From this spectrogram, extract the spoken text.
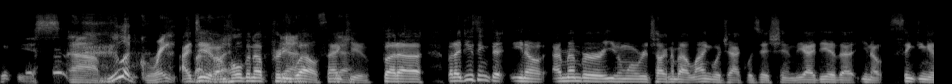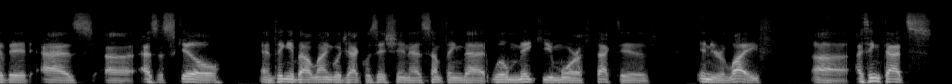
fifties. Um, you look great. I do. I'm holding up pretty Yeah, well. Thank yeah. you. But uh but I do think that, you know, I remember even when we were talking about language acquisition, the idea that, you know, thinking of it as uh as a skill and thinking about language acquisition as something that will make you more effective in your life. Uh I think that's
